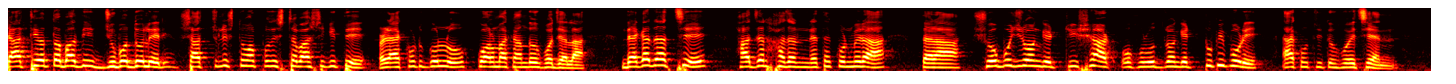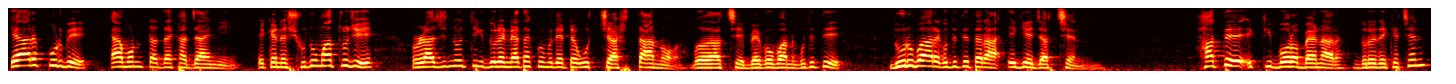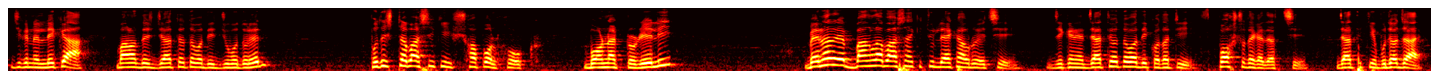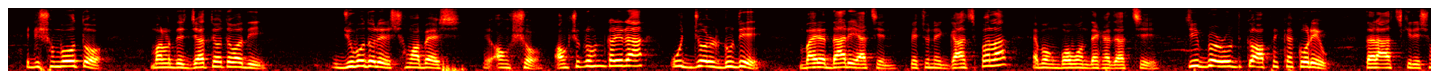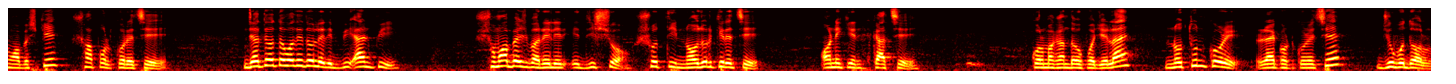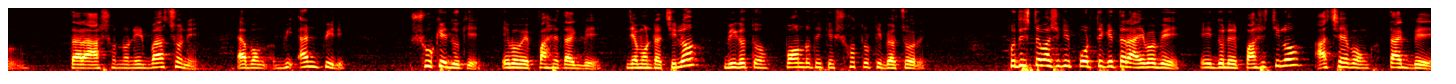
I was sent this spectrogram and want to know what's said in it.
জাতীয়তাবাদী যুবদলের সাতচল্লিশতম প্রতিষ্ঠা বার্ষিকীতে রেকর্ড গড়ল কলমাকান্দা উপজেলা। দেখা যাচ্ছে, হাজার হাজার নেতাকর্মীরা তারা সবুজ রঙের টি শার্ট ও হলুদ রঙের টুপি পরে একত্রিত হয়েছেন। এর পূর্বে এমনটা দেখা যায়নি। এখানে শুধুমাত্র যে রাজনৈতিক দলের নেতাকর্মীদের একটা উচ্ছ্বাস তা নয়। বোঝা যাচ্ছে, বেগবান গতিতে, দুর্বার গতিতে তারা এগিয়ে যাচ্ছেন। হাতে একটি বড় ব্যানার ধরে রেখেছেন, যেখানে লেখা বাংলাদেশ জাতীয়তাবাদী যুবদলের প্রতিষ্ঠাবার্ষিকী সফল হোক। বর্ণাঢ্য রেলি ব্যানারে বাংলা ভাষায় কিছু লেখাও রয়েছে, যেখানে জাতীয়তাবাদী কথাটি স্পষ্ট দেখা যাচ্ছে। যা থেকে বোঝা যায়, এটি সম্ভবত বাংলাদেশ জাতীয়তাবাদী যুবদলের সমাবেশ অংশ। অংশগ্রহণকারীরা উজ্জ্বল রোদে বাইরে দাঁড়িয়ে আছেন। পেছনে গাছপালা এবং ভবন দেখা যাচ্ছে। তীব্র রোদকে অপেক্ষা করেও তারা আজকের এই সমাবেশকে সফল করেছে। জাতীয়তাবাদী দলের বিএনপি সমাবেশ বা রেলের এই দৃশ্য সত্যি নজর কেড়েছে অনেকের কাছে। কর্মাকান্দা উপজেলায় নতুন করে রেকর্ড করেছে যুবদল। তারা আসন্ন নির্বাচনে এবং বিএনপির সুখে দুঃখে এভাবে পাশে থাকবে। যেমনটা ছিল বিগত পনেরো থেকে সতেরোটি বছর। প্রতিষ্ঠাবার্ষিকীর পর থেকে তারা এভাবে এই দলের পাশে ছিল, আছে এবং থাকবে।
